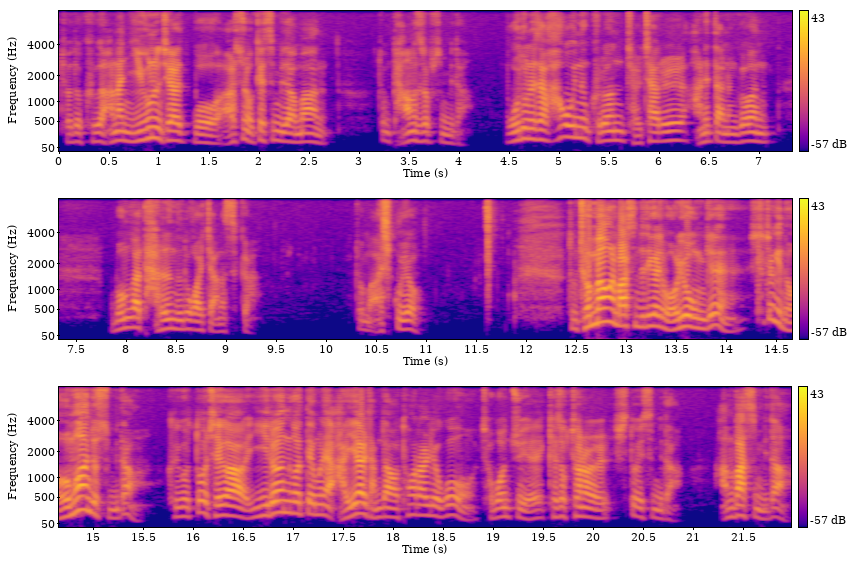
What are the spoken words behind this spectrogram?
저도 그안한 이유는 제가 뭐 알 수는 없겠습니다만 좀 당황스럽습니다. 모든 회사가 하고 있는 그런 절차를 안 했다는 건 뭔가 다른 의도가 있지 않았을까. 좀 아쉽고요. 좀 전망을 말씀드리기가 좀 어려운 게 실적이 너무 안 좋습니다. 그리고 또 제가 이런 것 때문에 IR 담당하고 통화를 하려고 저번 주에 계속 전화를 시도했습니다. 안 받습니다.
